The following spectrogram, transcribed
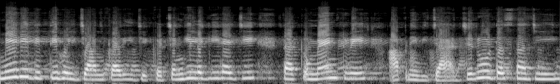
ਮੇਰੀ ਦਿੱਤੀ ਹੋਈ ਜਾਣਕਾਰੀ ਜੇਕਰ ਚੰਗੀ ਲੱਗੀ ਹੈ ਜੀ, ਤਾਂ ਕਮੈਂਟ ਵਿੱਚ ਆਪਣੇ ਵਿਚਾਰ ਜ਼ਰੂਰ ਦੱਸਣਾ ਜੀ।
